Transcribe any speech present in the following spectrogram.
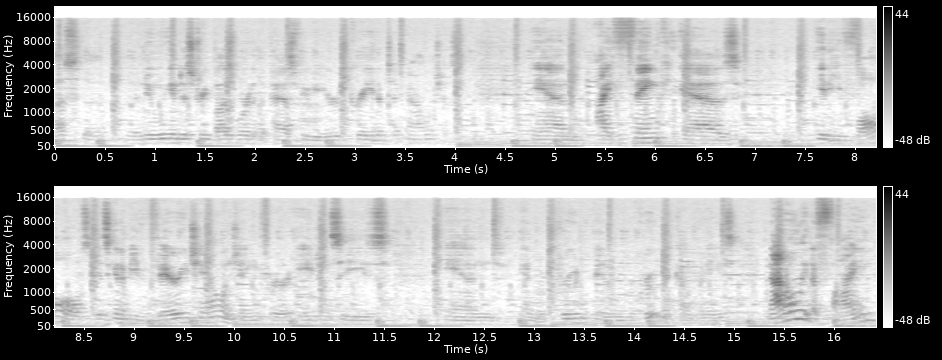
thus the, the new industry buzzword of the past few years, creative technologists. And I think as it evolves, it's going to be very challenging for agencies and, and, recruit, and recruitment companies not only to find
